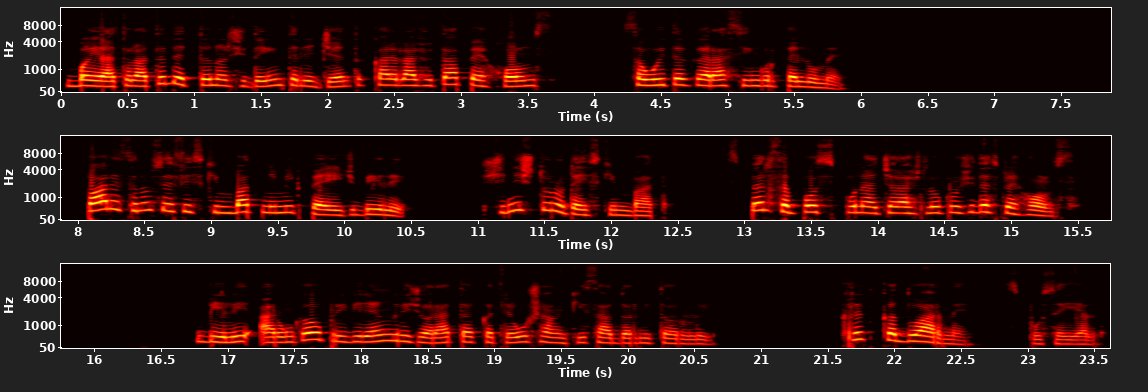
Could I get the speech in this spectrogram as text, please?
băiatul atât de tânăr și de inteligent care l-a ajutat pe Holmes să uite că era singur pe lume. Pare să nu se fi schimbat nimic pe aici, Billy. Și nici tu nu te-ai schimbat. Sper să poți spune același lucru și despre Holmes. Billy aruncă o privire îngrijorată către ușa închisă a dormitorului. Cred că doarme, spuse el.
